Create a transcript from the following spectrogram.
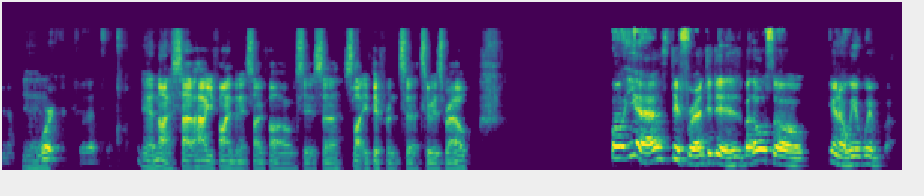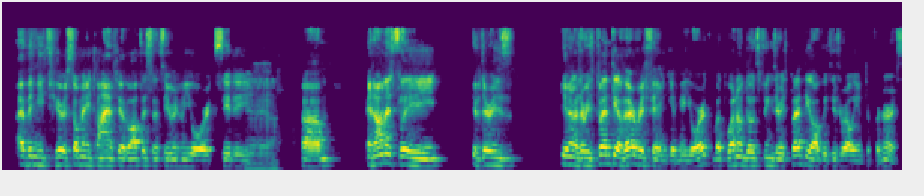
you know Yeah. work. So that's Yeah, nice. How how are you finding it so far? Obviously, it's uh, slightly different to, to Israel. well, yeah, it's different. It is, but also you know we we've I've been here so many times. We have offices here in New York City, Yeah, yeah. um, and honestly, if there is you know there is plenty of everything in New York, but one of those things there is plenty of is Israeli entrepreneurs.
